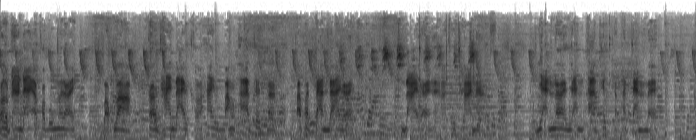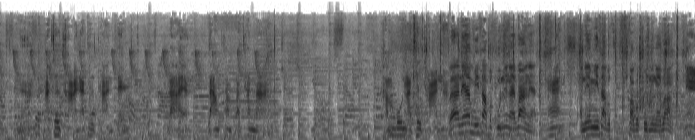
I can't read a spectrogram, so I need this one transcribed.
เกิดมาได้เอากระบุงมาเลยบอกว่าเกิดทานได้ขอให้บังพระอาทิตย์กับพระจันทร์ได้เลย ได้เลยนะอธิษฐานนะยันเลยยันพระอาทิตย์กับพระจันทร์เลยนะอธิษฐานอธิษฐานเต็งได้ตามความปรารถนาทำบุญอธิษฐานนะแล้วอันเนี้ยมีสรรพคุณยังไงบ้างเนี่ยฮะ อันเนี้ยมีสรรพสรรพคุณยังไงบ้าง เนี่ย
